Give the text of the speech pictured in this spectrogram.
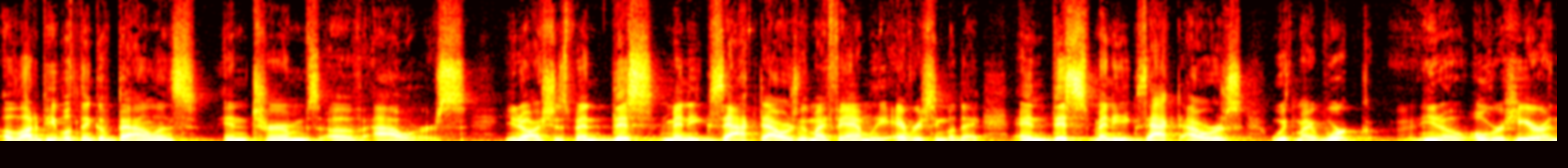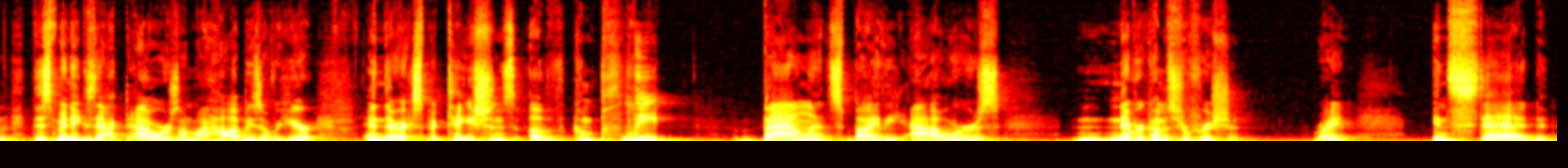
a lot of people think of balance in terms of hours. You know, I should spend this many exact hours with my family every single day, and this many exact hours with my work you know, over here, and this many exact hours on my hobbies over here. And their expectations of complete balance by the hours never comes to fruition, right? Instead,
